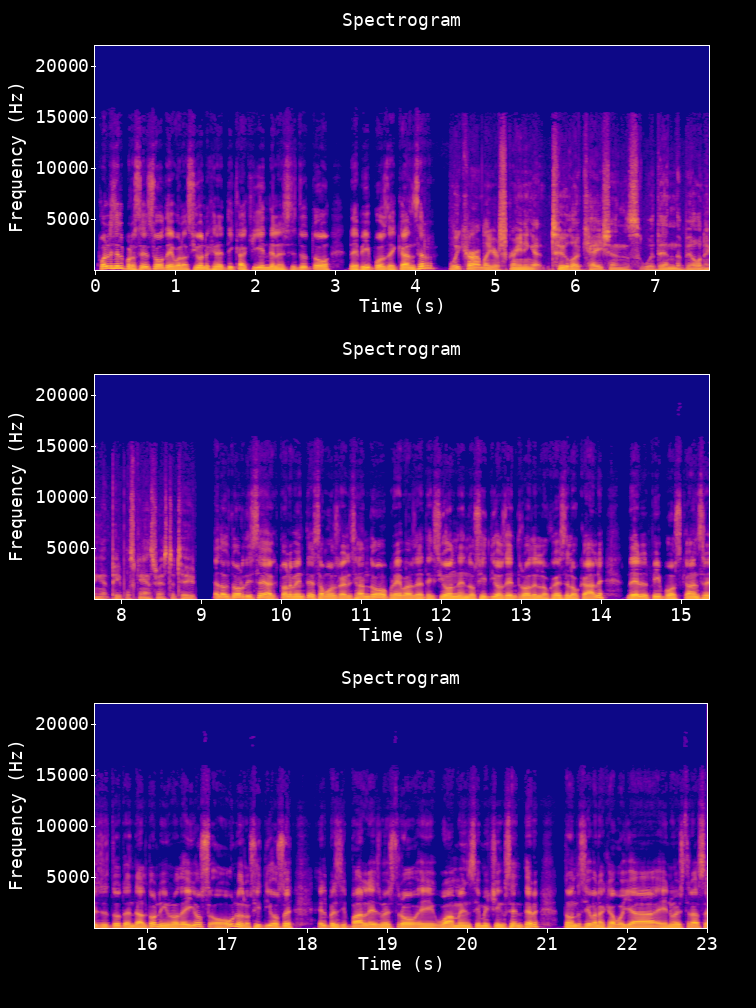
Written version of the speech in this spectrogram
¿Cuál es el proceso de evaluación genética aquí en el Instituto de Vipos de Cáncer? We currently are screening at two locations within the building at People's Cancer Institute. El doctor dice, actualmente estamos realizando pruebas de detección en dos sitios dentro de lo local del People's Cancer Institute en Dalton y uno de ellos, o uno de los sitios, el principal es nuestro eh, Women's Imaging Center, donde se llevan a cabo ya eh, nuestras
